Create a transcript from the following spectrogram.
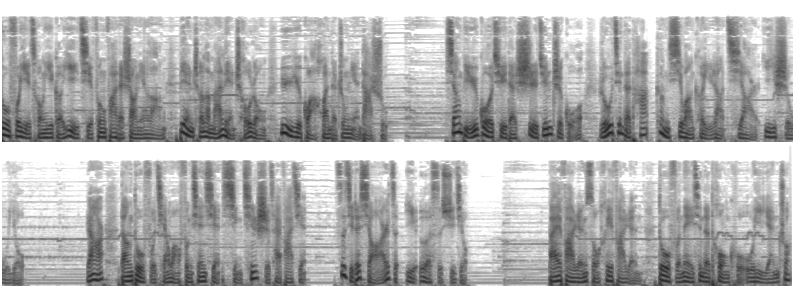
杜甫已从一个意气风发的少年郎，变成了满脸愁容、郁郁寡欢的中年大叔。相比于过去的弑君治国，如今的他更希望可以让妻儿衣食无忧。然而，当杜甫前往奉先县省亲时，才发现自己的小儿子已饿死许久。白发人送黑发人，杜甫内心的痛苦无以言状，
